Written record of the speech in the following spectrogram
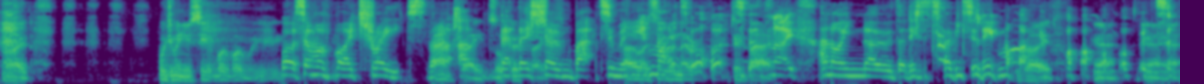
Right. What do you mean? You see it? What, what, what- you- Well, some of my traits that, traits or that they're traits? shown back to me Oh, in my daughters, and I, and I know that it's totally my right. fault. Yeah. Yeah. yeah.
